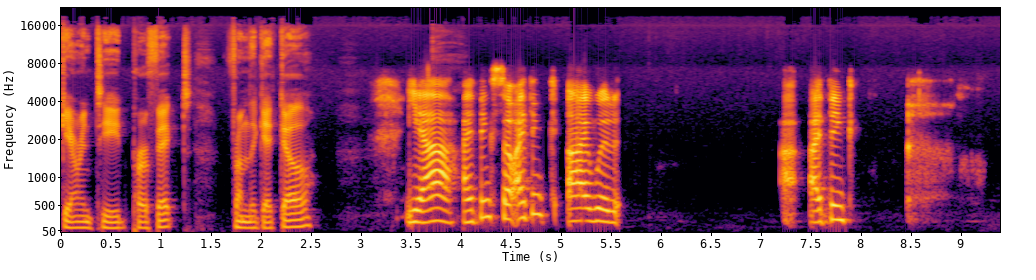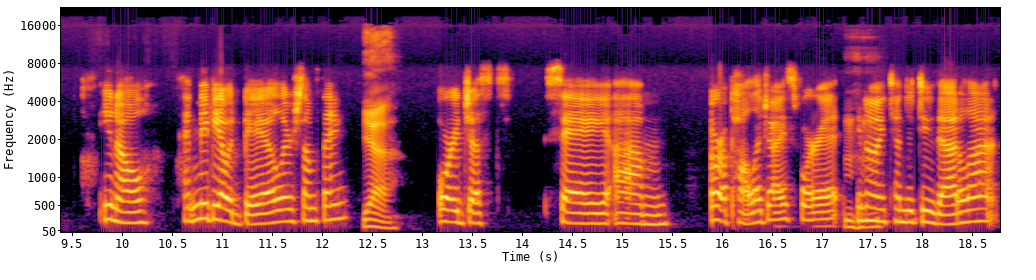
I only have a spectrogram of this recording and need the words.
guaranteed perfect from the get go? Yeah, I think so. I think I would. I, I think you know, maybe I would bail or something, Yeah. or just say, um, or apologize for it. You know, I tend to do that a lot.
